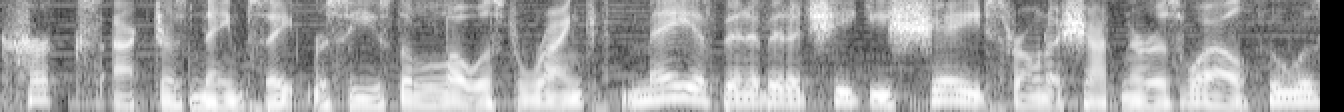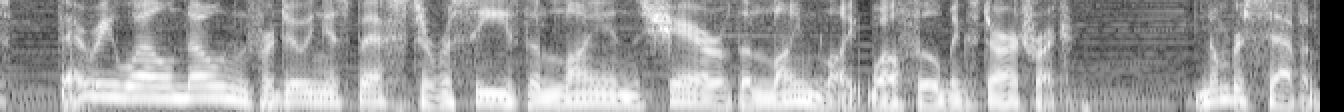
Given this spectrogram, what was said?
Kirk's actor's namesake receives the lowest rank may have been a bit of cheeky shade thrown at Shatner as well, who was very well known for doing his best to receive the lion's share of the limelight while filming Star Trek. Number 7.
